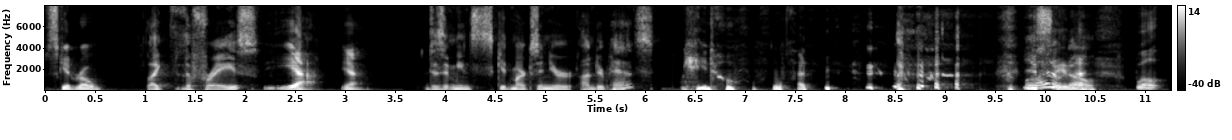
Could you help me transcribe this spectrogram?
Skid Row? Like the phrase, Yeah, yeah. does it mean skid marks in your underpants? You know what? Well, I say don't that. know. Well,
